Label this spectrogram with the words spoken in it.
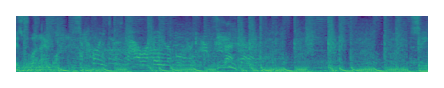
Is what I wanted. Point is now available for. See?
